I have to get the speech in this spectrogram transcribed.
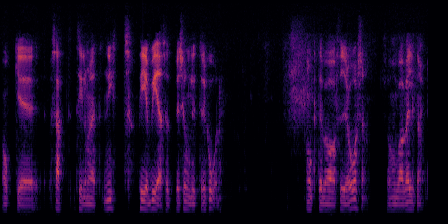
Och eh, satt till och med ett nytt PB, alltså ett personligt rekord. Och det var fyra år sedan. Så hon var väldigt nöjd.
